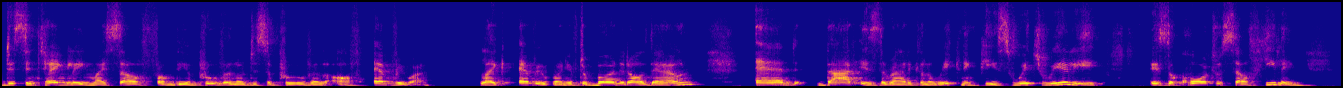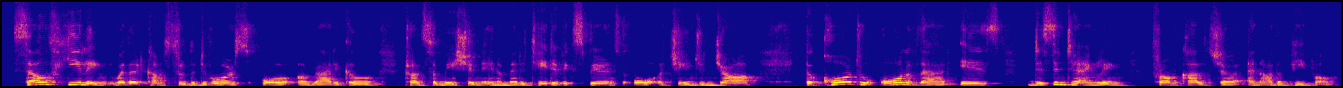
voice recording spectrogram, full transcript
disentangling myself from the approval or disapproval of everyone like everyone. You have to burn it all down. And that is the radical awakening piece, which really is the core to self healing self healing, whether it comes through the divorce or a radical transformation in a meditative experience or a change in job, the core to all of that is disentangling from culture and other people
